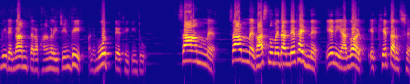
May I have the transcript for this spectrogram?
વીરે ગામ તરફ આંગળી ચીંધી અને મોટેથી કીધું સામે સામે ઘાસનું મેદાન દેખાય જ ને. એની આગળ એક ખેતર છે.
